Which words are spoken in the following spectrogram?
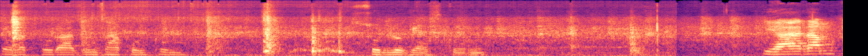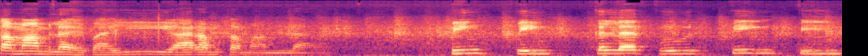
त्याला थोडं अजून झाकून ठेवून सोडलो गॅस करून. ये आराम का मामला है भाई आराम का मामला? Pink pink colourful pink pink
